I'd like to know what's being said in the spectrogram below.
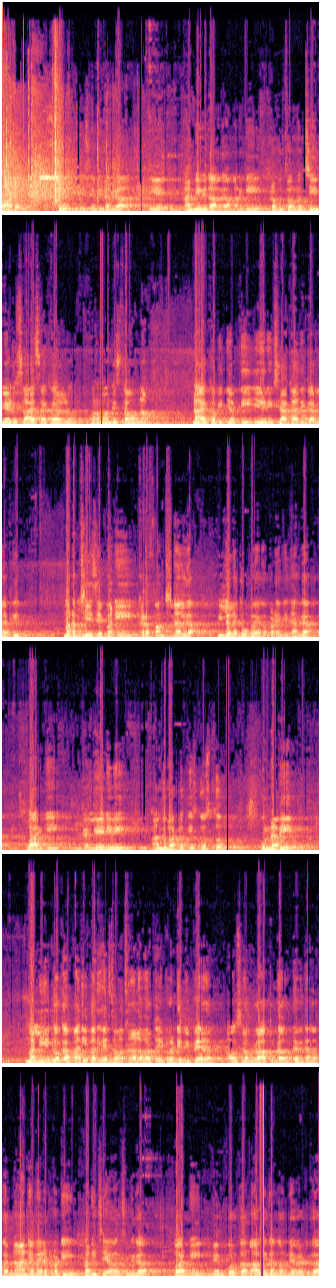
మోడల్ స్కూల్ చేసే విధంగా ఏ అన్ని విధాలుగా మనకి ప్రభుత్వం నుంచి నేడు సహాయ సహకారాలు మనం అందిస్తూ ఉన్నాం. నా యొక్క విజ్ఞప్తి ఇంజనీరింగ్ శాఖ అధికారులకి మనం చేసే పని ఇక్కడ ఫంక్షనల్గా పిల్లలకు ఉపయోగపడే విధంగా వారికి ఇంకా లేనివి అందుబాటులో తీసుకొస్తూ ఉన్నవి మళ్ళీ ఇంకొక పది పదిహేను సంవత్సరాల వరకు ఎటువంటి రిపేర్ అవసరం రాకుండా ఉండే విధంగా ఒక నాణ్యమైనటువంటి పని చేయవలసిందిగా వారిని మేము కోరుతాను. ఆ విధంగా ఉండేటట్టుగా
